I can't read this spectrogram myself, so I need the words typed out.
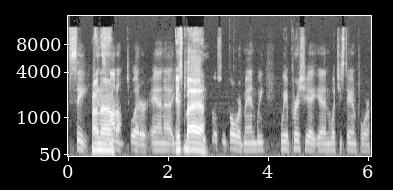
see. I That's know. not on Twitter. And uh, you It's keep- bad. keep pushing forward, man. We we appreciate you and what you stand for.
